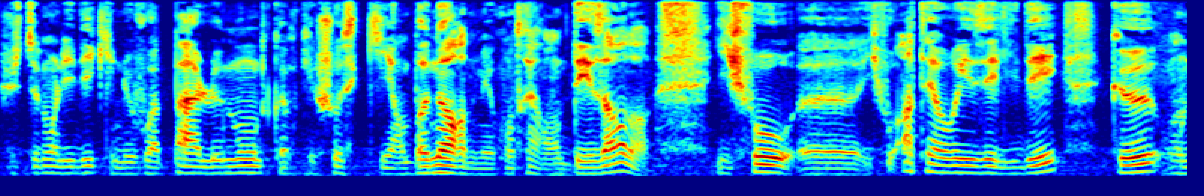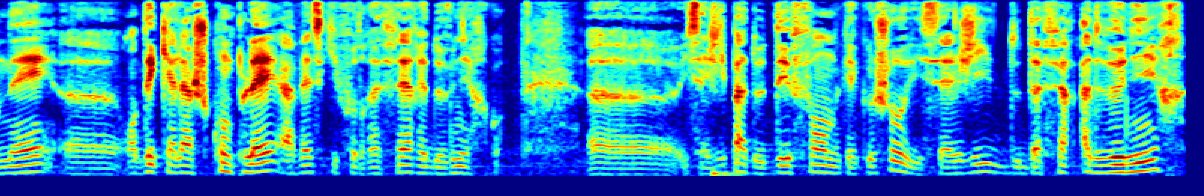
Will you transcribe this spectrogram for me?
justement l'idée qu'il ne voit pas le monde comme quelque chose qui est en bon ordre, mais au contraire en désordre. Il faut, il faut intérioriser l'idée que on est euh, en décalage complet avec ce qu'il faudrait faire et devenir. Quoi. Euh, il s'agit pas de défendre quelque chose, il s'agit de, faire advenir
